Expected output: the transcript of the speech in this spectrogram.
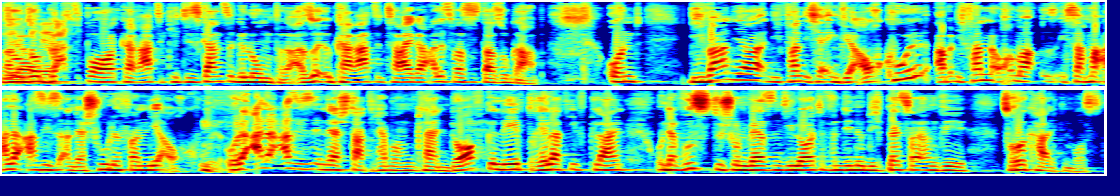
so, so. Bloodsport, Karate Kid, dieses ganze Gelumpe, also Karate Tiger, alles, was es da so gab. Und die waren ja, die fand ich ja irgendwie auch cool, aber die fanden auch immer, ich sag mal, alle Assis an der Schule fanden die auch cool. Oder alle Assis in der Stadt. Ich habe auf einem kleinen Dorf gelebt, relativ klein, und da wusstest du schon, wer sind die Leute, von denen du dich besser irgendwie zurückhalten musst.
